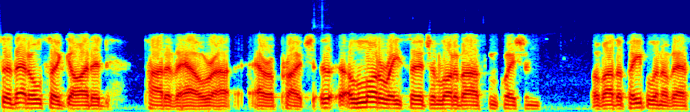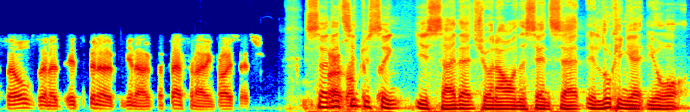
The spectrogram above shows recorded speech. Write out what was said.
so that also guided part of our uh, our approach. A, a, lot of research, a lot of asking questions of other people and of ourselves, and it, has been a you know a fascinating process. So that's interesting. You say that, Sean, O in the sense that looking at your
